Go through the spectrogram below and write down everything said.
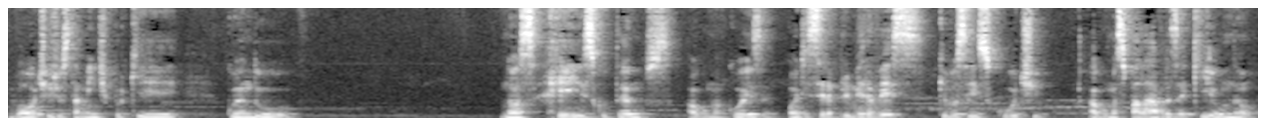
Volte justamente porque quando nós reescutamos alguma coisa, pode ser a primeira vez que você escute algumas palavras aqui ou não.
